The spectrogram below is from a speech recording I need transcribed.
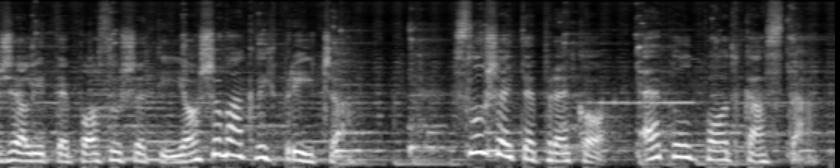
Želite poslušati još ovakvih priča? Slušajte preko Apple podcasta,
